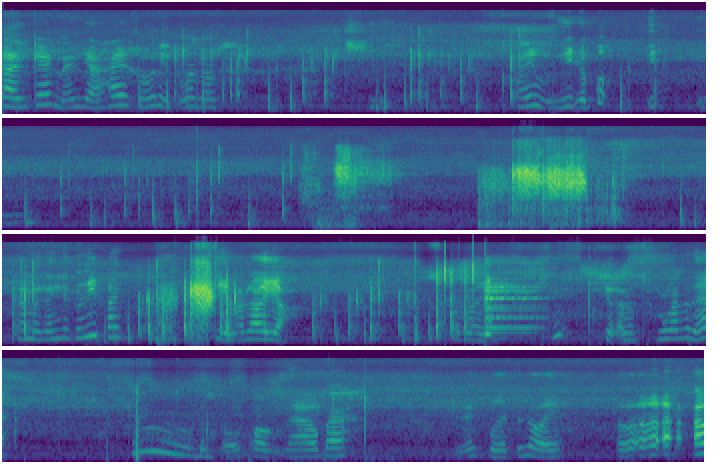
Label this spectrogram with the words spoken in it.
การแก้นั้นอย่าให้เขาเห็นว่าเราให้อยู่นี่แล้วก็อิทำเหมือนกันจะรีบไป เสียงอะไรอะอะไรเสียงอะไรทำงานแล้วแหละอืมมันเปิดของเราปะเดี๋ยวเปิดซะหน่อยเออเออเออเอา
